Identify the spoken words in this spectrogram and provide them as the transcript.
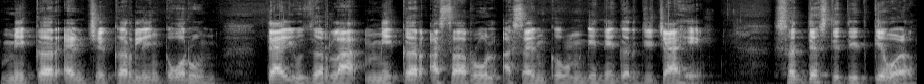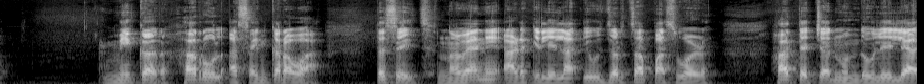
मेकर अँड चेकर लिंकवरून त्या युजरला मेकर असा रोल असाईन करून घेणे गरजेचे आहे. सद्यस्थितीत केवळ मेकर हा रोल असाईन करावा. तसेच नव्याने ॲड केलेला युजरचा पासवर्ड हा त्याच्या नोंदवलेल्या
